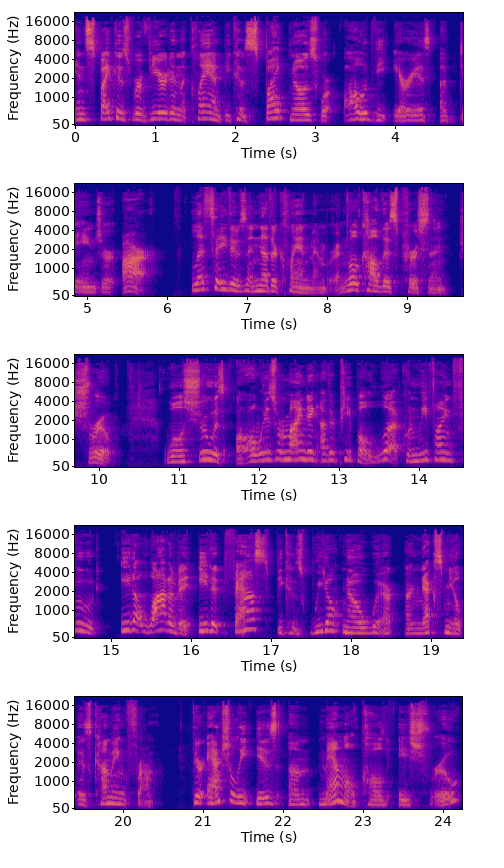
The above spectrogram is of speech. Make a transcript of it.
And Spike is revered in the clan because Spike knows where all of the areas of danger are. Let's say there's another clan member and we'll call this person Shrew. Well, Shrew is always reminding other people, look, when we find food, eat a lot of it, eat it fast because we don't know where our next meal is coming from. There actually is a mammal called a shrew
